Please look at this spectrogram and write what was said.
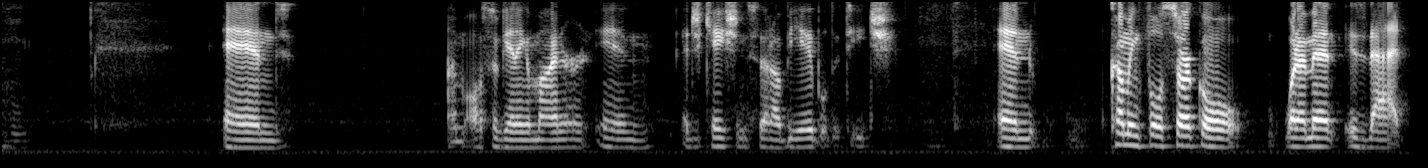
Mhm. And I'm also getting a minor in education so that I'll be able to teach. And coming full circle, what I meant is that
